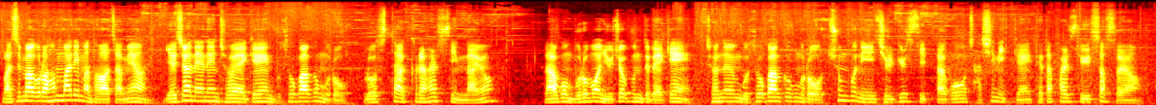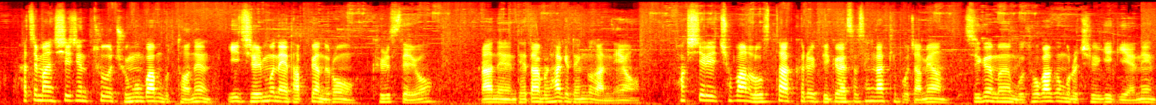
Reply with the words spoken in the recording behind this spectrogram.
마지막으로 한 마디만 더 하자면 예전에는 저에게 무소가금으로 로스트아크를 할 수 있나요? 라고 물어본 유저분들에게 저는 무소가금으로 충분히 즐길 수 있다고 자신있게 대답할 수 있었어요. 하지만 시즌2 중후반부터는 이 질문의 답변으로 글쎄요 라는 대답을 하게 된 것 같네요. 확실히 초반 로스트아크를 비교해서 생각해보자면 지금은 무소가금으로 즐기기에는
